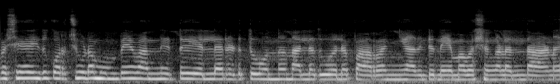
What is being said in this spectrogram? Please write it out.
പക്ഷേ ഇത് കുറച്ചുകൂടെ മുമ്പേ വന്നിട്ട് എല്ലാവരടുത്തും ഒന്ന് നല്ലതുപോലെ പറഞ്ഞ് അതിന്റെ നിയമവശങ്ങൾ എന്താണ്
